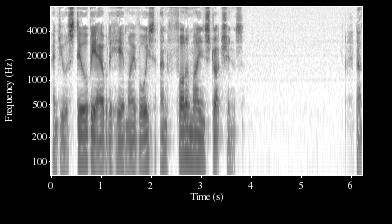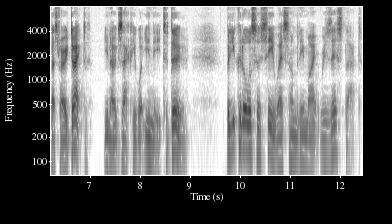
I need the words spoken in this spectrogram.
and you will still be able to hear my voice and follow my instructions. Now, that's very direct. You know exactly what you need to do. But you could also see where somebody might resist that.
